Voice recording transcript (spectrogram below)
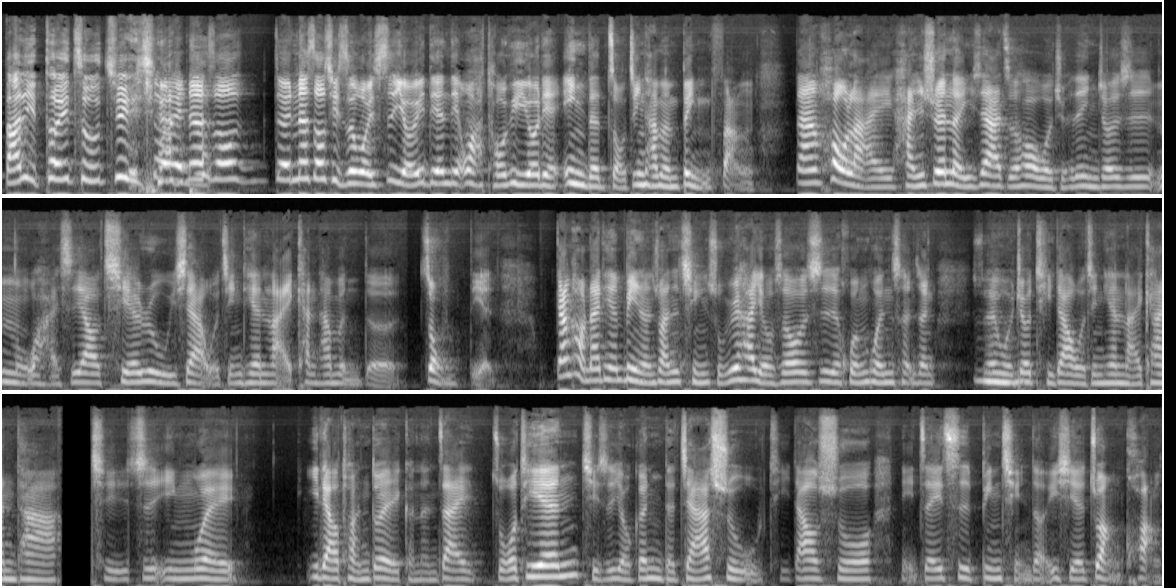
把你推出去。对，那时候对那时候其实我是有一点点哇，头皮有点硬的走进他们病房，但后来寒暄了一下之后，我决定就是嗯，我还是要切入一下我今天来看他们的重点。刚好那天病人算是清楚，因为他有时候是昏昏沉沉，所以我就提到我今天来看他，其实是因为。医疗团队可能在昨天其实有跟你的家属提到说你这一次病情的一些状况，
